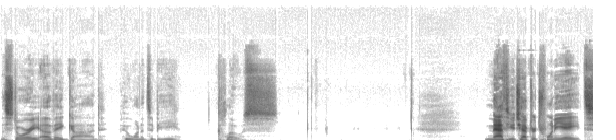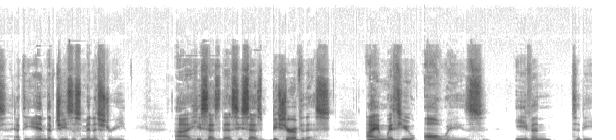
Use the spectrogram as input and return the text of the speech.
the story of a God who wanted to be close. Matthew chapter 28, at the end of Jesus' ministry, uh, he says this He says, Be sure of this, I am with you always, even to the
